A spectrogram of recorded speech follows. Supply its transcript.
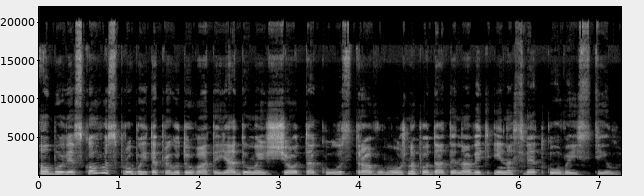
Обов'язково спробуйте приготувати. Я думаю, що таку страву можна подати навіть і на святковий стіл.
